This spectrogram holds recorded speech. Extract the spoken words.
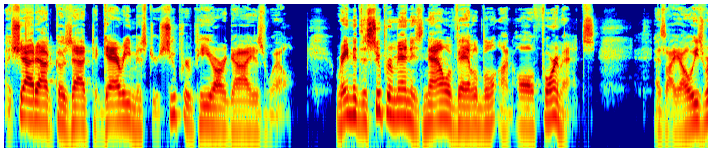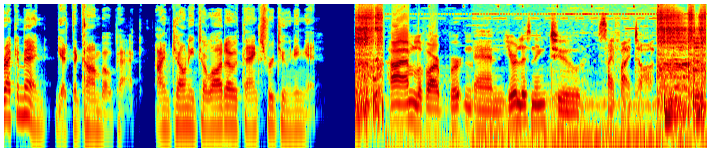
A shout out goes out to Gary, Mr. Super PR guy, as well. Reign of the Supermen is now available on all formats. As I always recommend, get the combo pack. I'm Tony Tellado. Thanks for tuning in. Hi, I'm LeVar Burton, and you're listening to Sci Fi Talk.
